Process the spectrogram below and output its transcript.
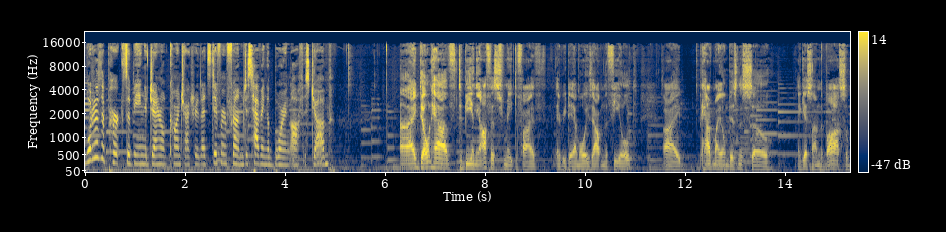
what are the perks of being a general contractor that's different from just having a boring office job? I don't have to be in the office from 8 to 5 every day. I'm always out in the field. I have my own business, so I guess I'm the boss, so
